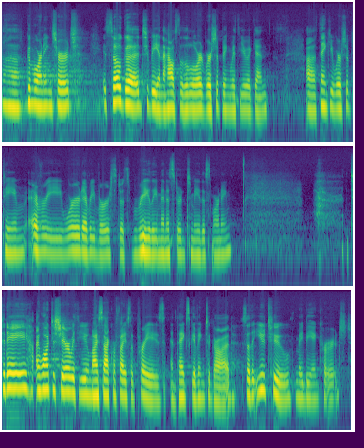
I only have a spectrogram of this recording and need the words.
Uh, good morning, church. It's so good to be in the house of the Lord, worshiping with you again uh, thank you, worship team. Every word, every verse just really ministered to me this morning. Today, I want to share with you my sacrifice of praise and thanksgiving to God so that you too may be encouraged.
